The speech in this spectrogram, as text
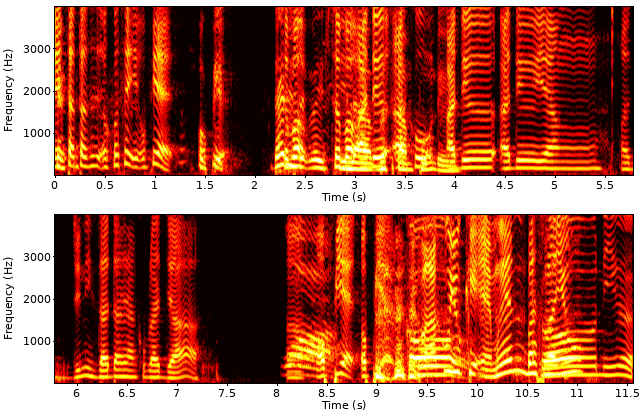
eh tak tak tak, aku rasa opiat. Opium. Dari sebab sebab ada aku dia. ada ada yang uh, jenis dadah yang aku belajar. Uh, Wah. opiat, opiat. Kau- Sebab aku UKM kan bahasa Melayu. Kau ni ke?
